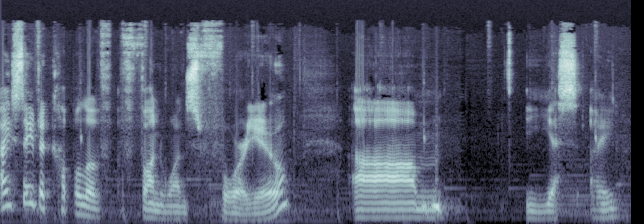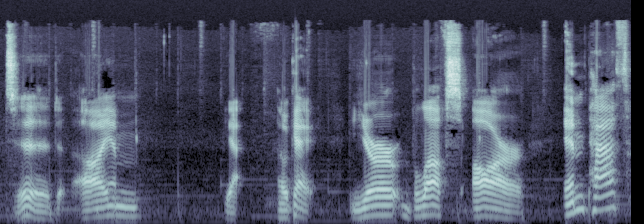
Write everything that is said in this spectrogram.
I saved a couple of fun ones for you. Um, yes, I did. I am. Yeah. Okay. Your bluffs are empath,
